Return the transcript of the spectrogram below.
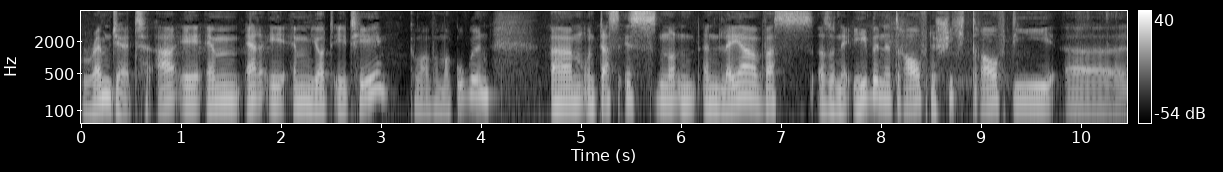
Ramjet, A-E-M, R-E-M-J-E-T, kann man einfach mal googeln. Ähm, und das ist ein, ein Layer, was, also eine Ebene drauf, eine Schicht drauf, die äh,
